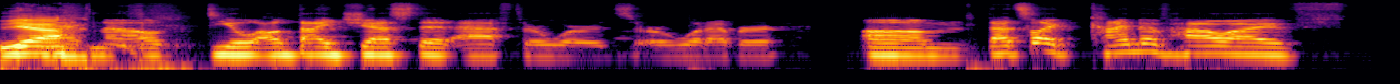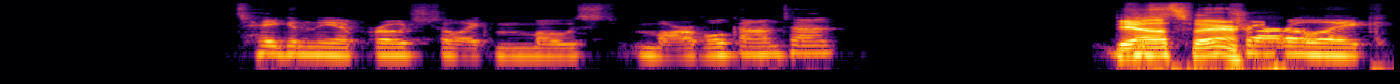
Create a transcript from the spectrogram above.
yeah, and I'll deal I'll digest it afterwards or whatever. Um, that's like kind of how I've taken the approach to like most Marvel content. Yeah, that's fair. Try to like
